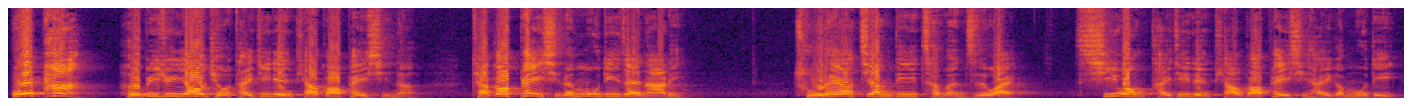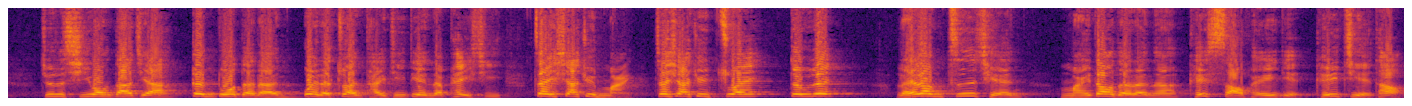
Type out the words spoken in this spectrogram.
不会怕，何必去要求台积电调高配息呢？调高配息的目的在哪里？除了要降低成本之外，希望台积电调高配息还有一个目的。就是希望大家更多的人为了赚台积电的配息，再下去买，再下去追，对不对？来让之前买到的人呢，可以少赔一点，可以解套。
